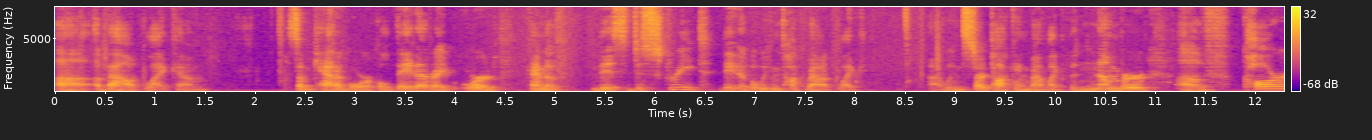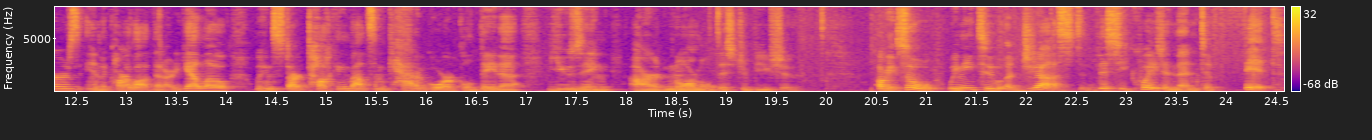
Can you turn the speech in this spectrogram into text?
uh, about like um, some categorical data, right? Or kind of this discrete data, but we can talk about like uh, we can start talking about like the number of cars in the car lot that are yellow. We can start talking about some categorical data using our normal distribution. Okay, so we need to adjust this equation then to fit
